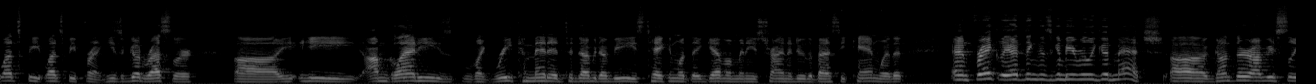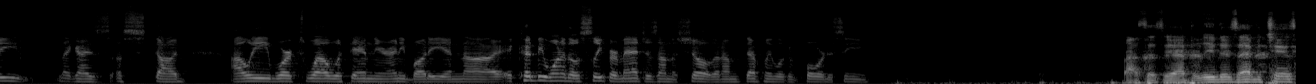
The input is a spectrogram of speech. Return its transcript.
let's be let's be frank. He's a good wrestler. Uh, he, I'm glad he's like recommitted to WWE. He's taking what they give him and he's trying to do the best he can with it. And frankly, I think this is gonna be a really good match. Uh, Gunther, obviously, that guy's a stud. Ali works well with damn near anybody, and uh, it could be one of those sleeper matches on the show that I'm definitely looking forward to seeing. Says here, I believe there's a have a chance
